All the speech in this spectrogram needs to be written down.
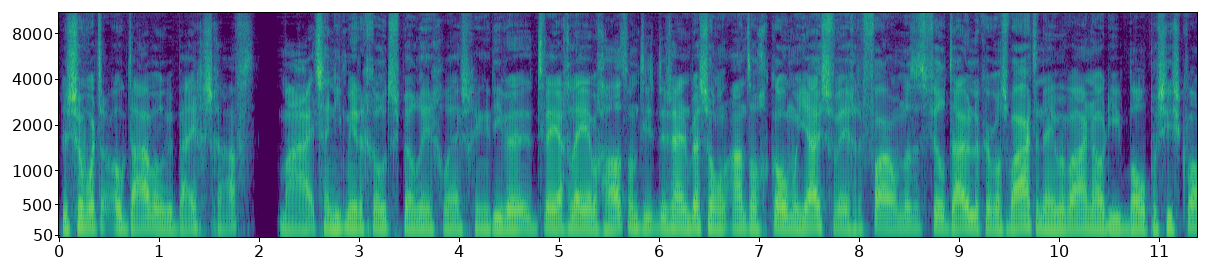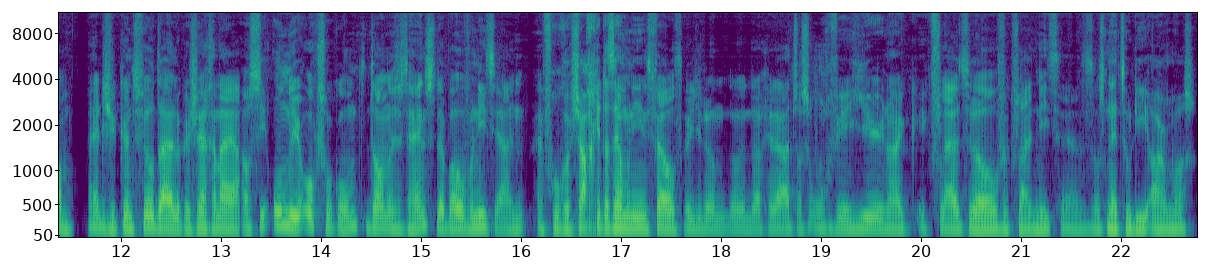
Dus zo wordt er ook daar wel weer bijgeschaafd. Maar het zijn niet meer de grote spelregelwijzigingen die we twee jaar geleden hebben gehad. Want die, er zijn best wel een aantal gekomen juist vanwege de VAR. Omdat het veel duidelijker was waar te nemen waar nou die bal precies kwam. dus je kunt veel duidelijker zeggen, nou ja, als die onder je oksel komt, dan is het hens, daarboven niet. Ja, en, vroeger zag je dat helemaal niet in het veld. Weet je, dan, dan dacht je, nou, het was ongeveer hier. Nou, ik, ik fluit wel of ik fluit niet. het was net hoe die arm was.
